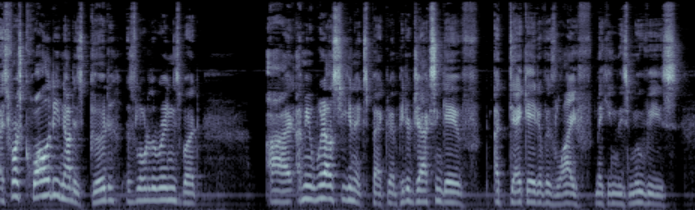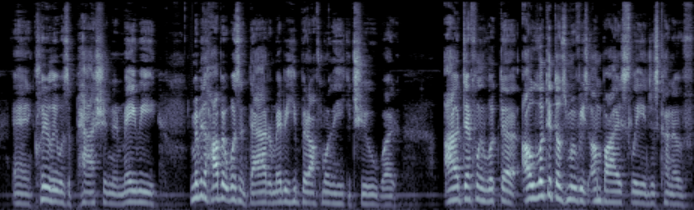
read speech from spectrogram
as far as quality, not as good as Lord of the Rings, but I, I mean, what else are you gonna expect, man? Peter Jackson gave a decade of his life making these movies, and clearly it was a passion. And maybe maybe The Hobbit wasn't that, or maybe he bit off more than he could chew. But I definitely looked at I'll look at those movies unbiasedly and just kind of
